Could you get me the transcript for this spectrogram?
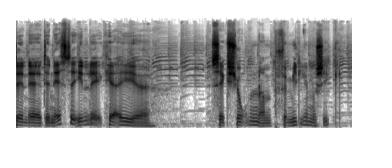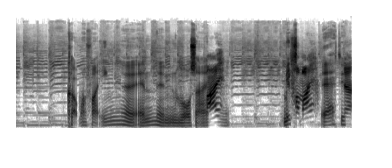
Den, øh, det næste indlæg her i øh, sektionen om familiemusik kommer fra ingen øh, anden end vores egen... Mig? øh, Det er fra mig? Ja, det, Ja.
